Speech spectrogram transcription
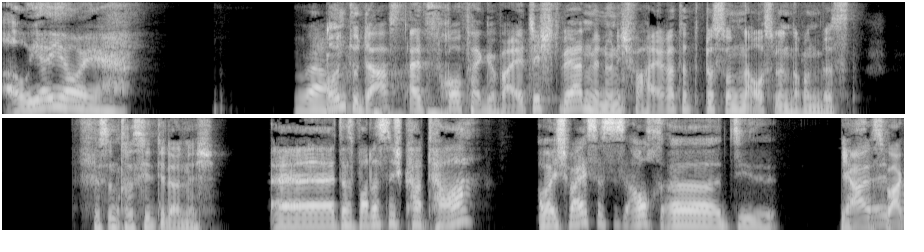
Oh je, je. Ja. Und du darfst als Frau vergewaltigt werden, wenn du nicht verheiratet bist und eine Ausländerin bist. Das interessiert dir da nicht. Äh, das war das nicht Katar? Aber ich weiß, das ist auch äh, die. Ja, es war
